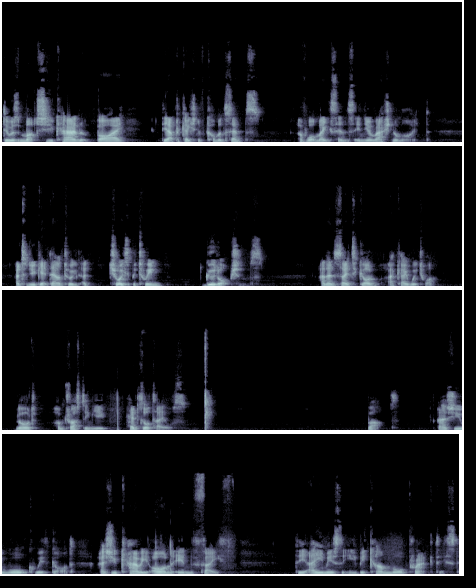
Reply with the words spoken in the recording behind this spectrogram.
Do as much as you can by the application of common sense, of what makes sense in your rational mind, until you get down to a, a choice between good options. And then say to God, okay, which one? Lord, I'm trusting you, heads or tails. But as you walk with God, as you carry on in faith, the aim is that you become more practiced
